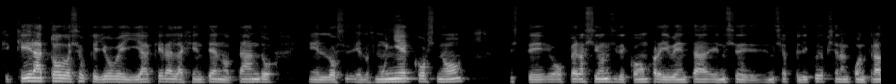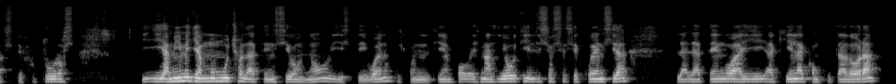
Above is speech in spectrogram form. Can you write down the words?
qué era todo eso que yo veía, que era la gente anotando en los, en los muñecos, ¿no? Este, operaciones de compra y venta en, ese, en esa película, pues eran contratos de futuros y, a mí me llamó mucho la atención, ¿no? Y este, bueno, pues con el tiempo, es más, yo utilizo esa secuencia, la, la tengo ahí, aquí en la computadora,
